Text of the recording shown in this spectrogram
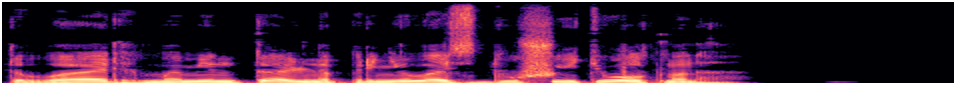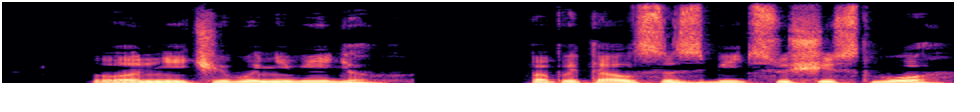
Тварь моментально принялась душить Олтмана. Он ничего не видел, попытался сбить существо,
